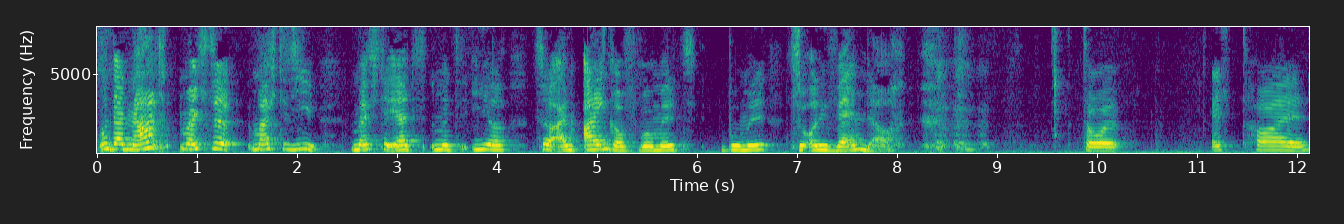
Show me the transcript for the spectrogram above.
Und danach möchte, möchte sie, möchte er mit ihr zu einem Einkauf bummelt, bummel zu Ollivander. Toll. Echt toll.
